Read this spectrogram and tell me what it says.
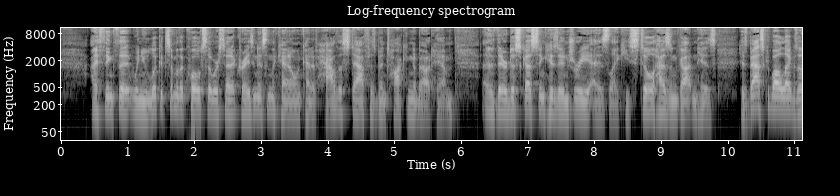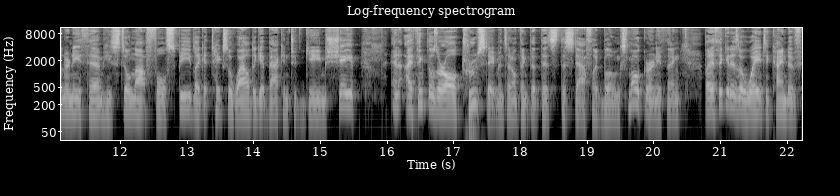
I think that when you look at some of the quotes that were said at Craziness in the Kennel and kind of how the staff has been talking about him, uh, they're discussing his injury as like he still hasn't gotten his his basketball legs underneath him. He's still not full speed. Like it takes a while to get back into game shape. And I think those are all true statements. I don't think that this the staff like blowing smoke or anything, but I think it is a way to kind of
